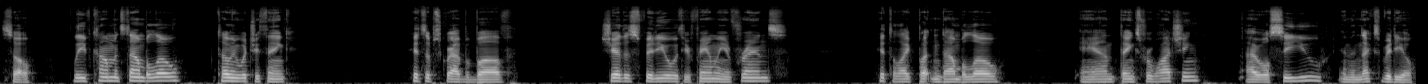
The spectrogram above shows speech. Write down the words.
So leave comments down below. Tell me what you think. Hit subscribe above. Share this video with your family and friends. Hit the like button down below. And thanks for watching. I will see you in the next video.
